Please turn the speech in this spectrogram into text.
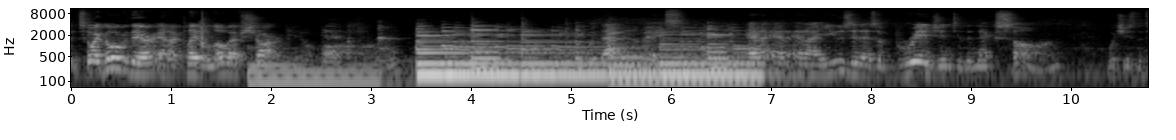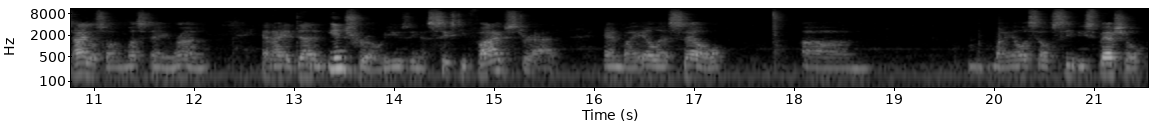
bass. So I go over there and I played a low F sharp. You know, Yeah. with that in the bass. And, and, and I use it as a bridge into the next song, which is the title song, Mustang Run. And I had done an intro using a 65 Strat and my LSL, um, my LSL CV Special.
